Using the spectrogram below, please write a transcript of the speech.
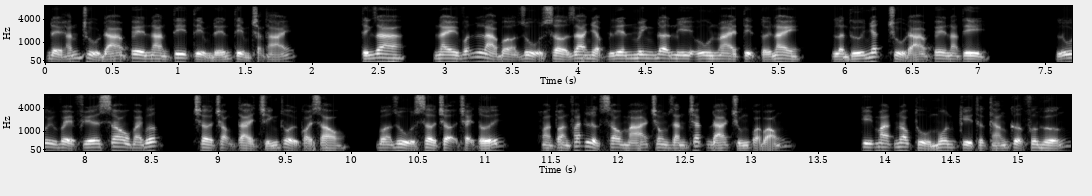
để hắn chủ đá penalty tìm đến tìm trạng thái. Tính ra, này vẫn là vợ rủ sở gia nhập liên minh Dundee United tới nay, lần thứ nhất chủ đá penalty. Lui về phía sau vài bước, chờ trọng tài chính thổi coi sau vợ rủ sơ trợ chạy tới hoàn toàn phát lực sau má trong rắn chắc đá trúng quả bóng kỳ mặt nọc thủ môn kỳ thực thắng cửa phương hướng,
